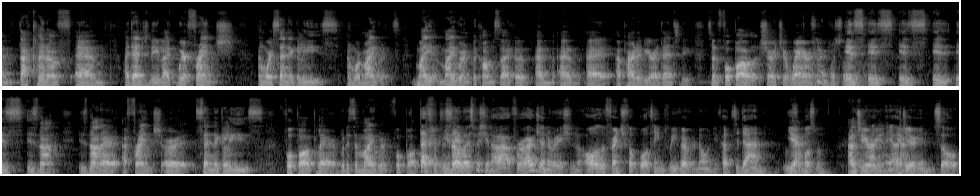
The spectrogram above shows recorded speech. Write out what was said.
um, that kind of um, identity, like we're French and we're Senegalese and we're migrants. My migrant becomes like a a, a, a part of your identity. So the football shirt you're wearing is, is is is is is not is not a, a French or a Senegalese football player, but it's a migrant football That's player. That's what they you say. know? Well, especially in our, for our generation, all the French football teams we've ever known, you've had Zidane, who's Yeah. Muslim, Algerian, uh, yeah. Algerian. So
